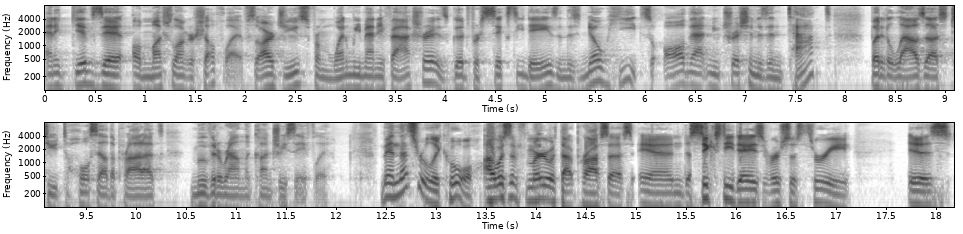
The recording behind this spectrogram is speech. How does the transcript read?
and it gives it a much longer shelf life. So our juice from when we manufacture it is good for 60 days and there's no heat. So all that nutrition is intact, but it allows us to, to wholesale the product, move it around the country safely. Man, that's really cool. I wasn't familiar with that process, and 60 days versus three is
